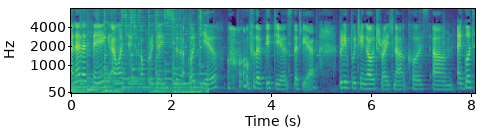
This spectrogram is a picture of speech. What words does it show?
Another thing, I wanted to apologize for the audio of the videos that we are really putting out right now because um, I got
